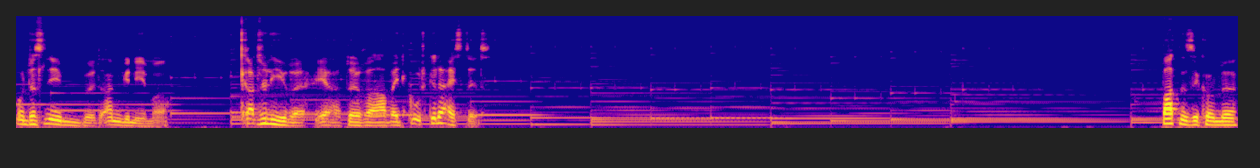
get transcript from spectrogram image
Und das Leben wird angenehmer. Gratuliere, ihr habt eure Arbeit gut Warte eine Sekunde.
